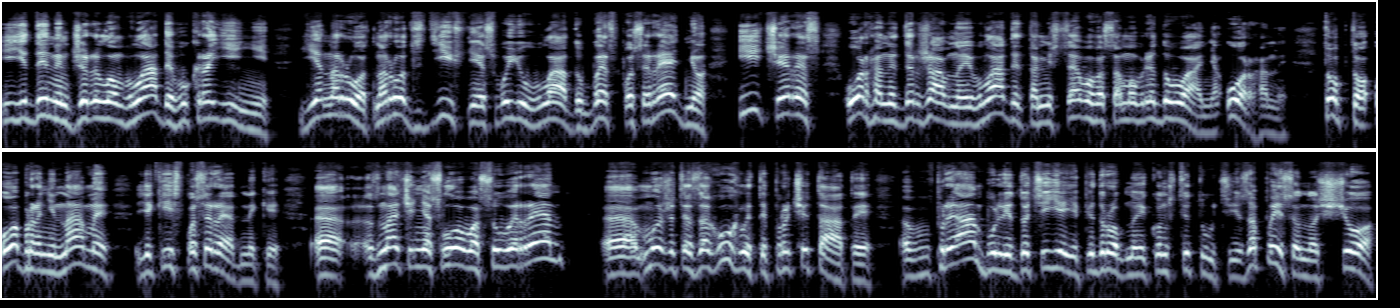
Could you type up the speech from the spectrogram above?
і єдиним джерелом влади в Україні є народ. Народ здійснює свою владу безпосередньо і через органи державної влади та місцевого самоврядування. Органи, тобто обрані нами якісь посередники. Е, значення слова суверен. е, Можете загуглити, прочитати в преамбулі до цієї підробної конституції записано, що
